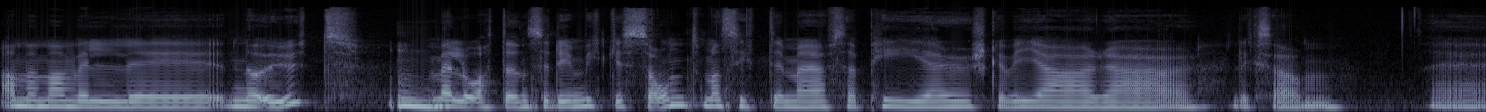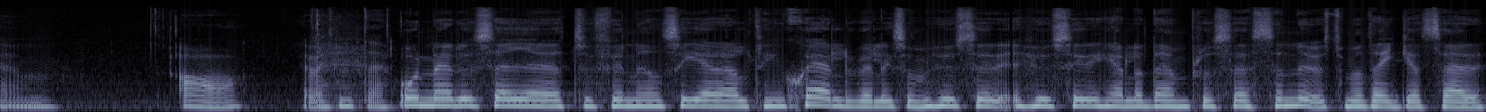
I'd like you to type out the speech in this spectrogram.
ja, men man vill eh, nå ut med låten. Så det är mycket sånt man sitter med. Så här, PR, hur ska vi göra? Liksom, ehm, ja, jag vet inte. Och när du säger att du finansierar allting själv, liksom, hur, ser, hur ser hela den processen ut? Man tänker att så här,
